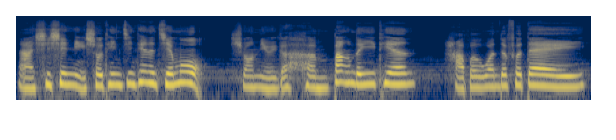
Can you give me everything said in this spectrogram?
那谢谢你收听今天的节目，希望你有一个很棒的一天。Have a wonderful day。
